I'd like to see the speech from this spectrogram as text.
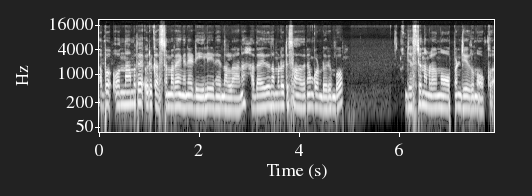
അപ്പോൾ ഒന്നാമത്തെ ഒരു കസ്റ്റമറെ എങ്ങനെ ഡീൽ ചെയ്യണമെന്നുള്ളതാണ് അതായത് നമ്മളൊരു സാധനം കൊണ്ടുവരുമ്പോൾ ജസ്റ്റ് നമ്മളതൊന്ന് ഓപ്പൺ ചെയ്ത് നോക്കുക.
